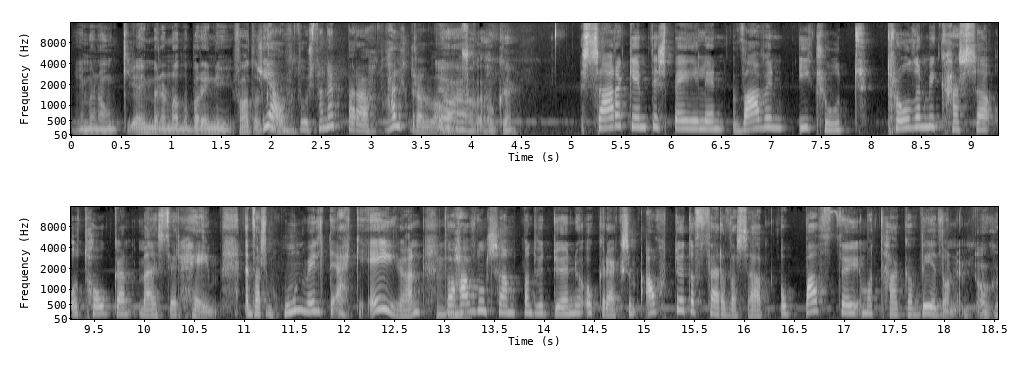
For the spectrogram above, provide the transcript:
Ég meina hún geymir hann þarna bara inn í Já, fataskapinu þú veist, hann er bara, þú heldur alveg á já, hann, já, sko. ok Sara gemdi speilin, vafinn í klút, tróðan í kassa og tók hann með sér heim. En þar sem hún vildi ekki eigan, þá hafði hún samband við Dönu og Greg sem áttu þetta ferðasafn og bað þau um að taka við honum. Ok,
